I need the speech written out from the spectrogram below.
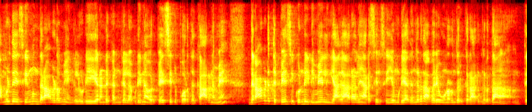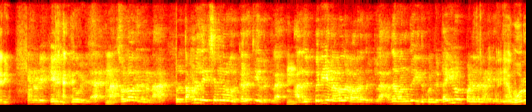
தமிழ் தேசியமும் திராவிடமும் எங்களுடைய இரண்டு கண்கள் அப்படின்னு அவர் பேசிட்டு போறதுக்கு காரணமே திராவிடத்தை பேசிக்கொண்டு இனிமேல் இங்க யாராலையும் அரசியல் செய்ய முடியாதுங்கிறத அவரே உணர்ந்திருக்கிறாருங்கிறது தான் தெரியும். என்னுடைய கேள்வி இதுவும் இல்ல. நான் சொல்ல வர்றது என்னன்னா ஒரு தமிழ் தேசியம்ங்கிற ஒரு கருத்தியல் இருக்குல்ல அது பெரிய லெவல்ல வர்றது இருக்குல்ல அதை வந்து இது கொஞ்சம் டைலூட் பண்ணுதுன்னு நினைக்கிறேன் ஒரு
